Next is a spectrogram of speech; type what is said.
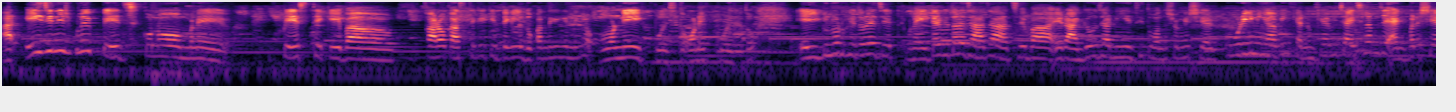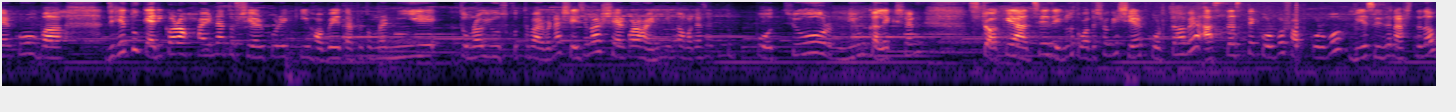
আর এই জিনিসগুলোই পেজ কোনো মানে পেজ থেকে বা কারও কাছ থেকে কিনতে গেলে, দোকান থেকে কিনতে গেলে অনেক পড়ে যেত অনেক পড়ে যেত এইগুলোর ভিতরে যে মানে এইটার ভিতরে যা যা আছে বা এর আগেও যা নিয়েছি তোমাদের সঙ্গে শেয়ার করিনি আমি কেন কি আমি চাইছিলাম যে একবারে শেয়ার করব বা যেহেতু ক্যারি করা হয় না, তো শেয়ার করে কি হবে, তারপরে তোমরা নিয়ে, তোমরাও ইউজ করতে পারবে না, সেই জন্য আর শেয়ার করা হয়নি। কিন্তু আমার কাছে কিন্তু প্রচুর নিউ কালেকশন স্টকে আছে, যেগুলো তোমাদের সঙ্গে শেয়ার করতে হবে। আস্তে আস্তে করব, সব করব বিয়ে সিজন আসতে দাও।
